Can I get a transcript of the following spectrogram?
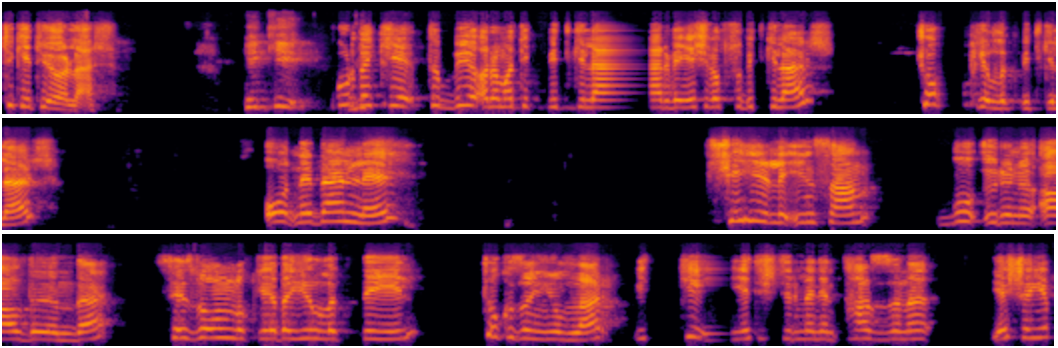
tüketiyorlar. Peki Buradaki tıbbi aromatik bitkiler ve yeşil otsu bitkiler çok yıllık bitkiler. O nedenle şehirli insan bu ürünü aldığında sezonluk ya da yıllık değil, çok uzun yıllar bitki yetiştirmenin hazzını yaşayıp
